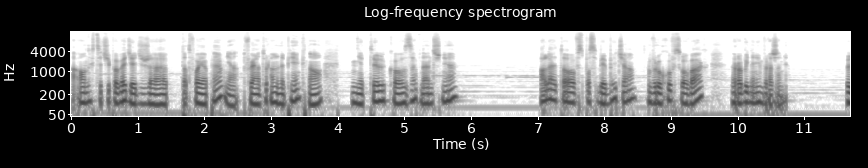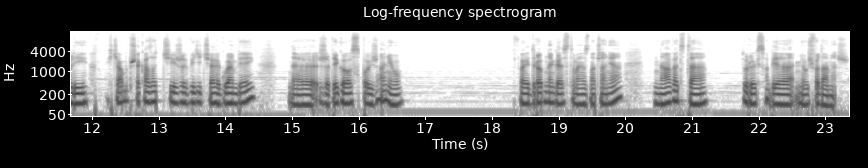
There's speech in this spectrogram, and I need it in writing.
A on chce ci powiedzieć, że ta Twoja pełnia, Twoje naturalne piękno nie tylko zewnętrznie, ale to w sposobie bycia, w ruchu, w słowach robi na nim wrażenie. Czyli chciałby przekazać Ci, że widzicie głębiej, E, że w jego spojrzeniu Twoje drobne gesty mają znaczenie, nawet te, których sobie nie uświadamiasz.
